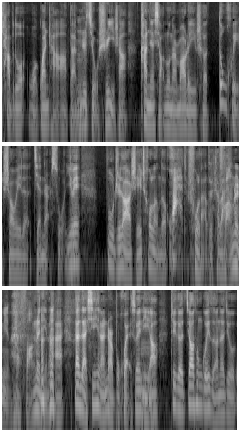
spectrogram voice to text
差不多，我观察啊，百分之九十以上看见小路那儿冒着一车，都会稍微的减点速，因为不知道谁抽冷的，哗就出来了，对，他是吧？防着你呢。哎，防着你呢，哎，但在新西兰这儿不会，所以你要这个交通规则呢，就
